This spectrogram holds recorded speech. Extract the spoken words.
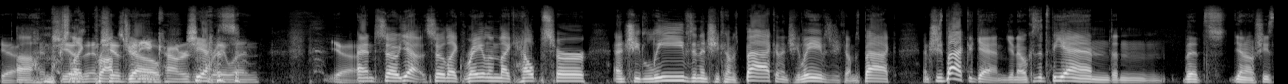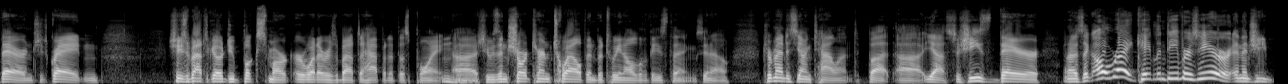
Yeah, Uh, and much she has, like and Prop she has many encounters She with has- Raylan. Yeah, And so yeah, so like Raylan like helps her, and she leaves, and then she comes back, and then she leaves, and she comes back, and she's back again, you know, because it's the end, and that's you know she's there, and she's great, and she's about to go do Booksmart or whatever is about to happen at this point. Uh, she was in short term twelve in between all of these things, you know, tremendous young talent, but uh, yeah, so she's there, and I was like, oh right, Kaitlyn Dever's here, and then she.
